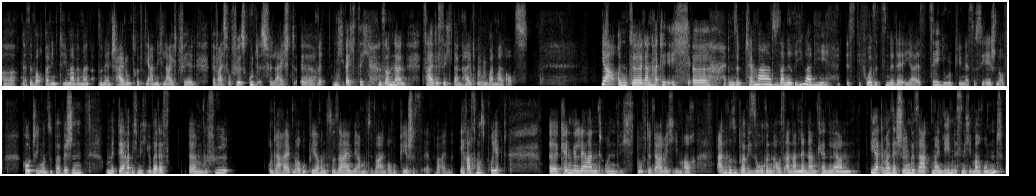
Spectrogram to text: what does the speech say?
Äh, da sind wir auch bei dem Thema, wenn man so eine Entscheidung trifft, die einem nicht leicht fällt, wer weiß, wofür es gut ist. Vielleicht äh, nicht rächt sich, sondern zahlt es sich dann halt irgendwann mal aus. Ja, und äh, dann hatte ich äh, im September Susanne Rieger, die ist die Vorsitzende der EASC, European Association of Coaching und Supervision. Und mit der habe ich mich über das ähm, Gefühl unterhalten, Europäerin zu sein. Wir haben uns über ein europäisches, äh, über ein Erasmus-Projekt äh, kennengelernt und ich durfte dadurch eben auch andere Supervisoren aus anderen Ländern kennenlernen. Die hat immer sehr schön gesagt, mein Leben ist nicht immer rund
